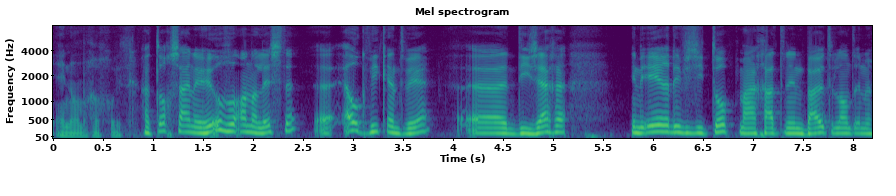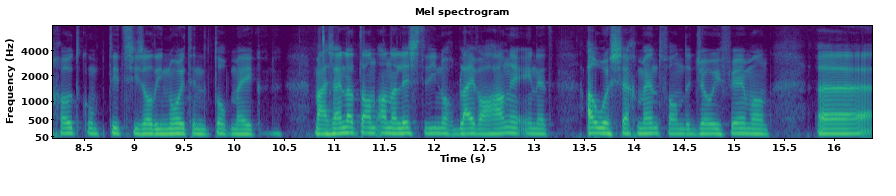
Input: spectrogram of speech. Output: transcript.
enorm gegroeid. Maar toch zijn er heel veel analisten, eh, elk weekend weer, eh, die zeggen... in de eredivisie top, maar gaat in het buitenland in een grote competitie... zal die nooit in de top mee kunnen. Maar zijn dat dan analisten die nog blijven hangen in het oude segment van de Joey Veerman... eh,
